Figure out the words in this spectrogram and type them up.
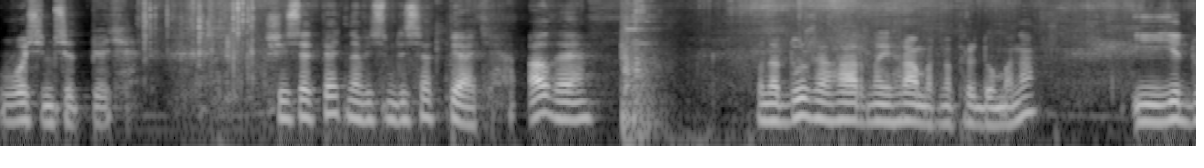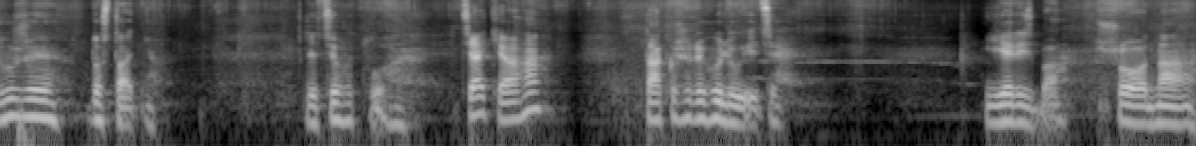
85. 65 на 85. Але вона дуже гарно і грамотно придумана. І її дуже достатньо для цього плуга. Ця тяга також регулюється. Є різьба, що на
